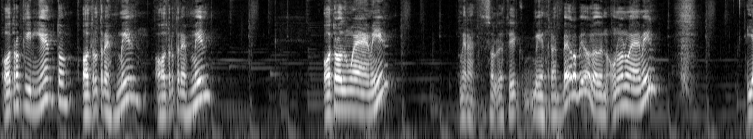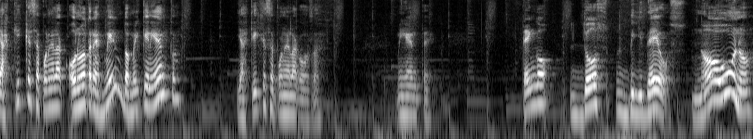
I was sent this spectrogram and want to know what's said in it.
Otro 500, otro 3000, otro 3000, otro 9000. Mira, estoy, mientras veo los videos, uno 9000 y aquí que se pone la... Uno 3000, 2500. Y aquí que se pone la cosa. Mi gente. Tengo dos videos. No uno.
